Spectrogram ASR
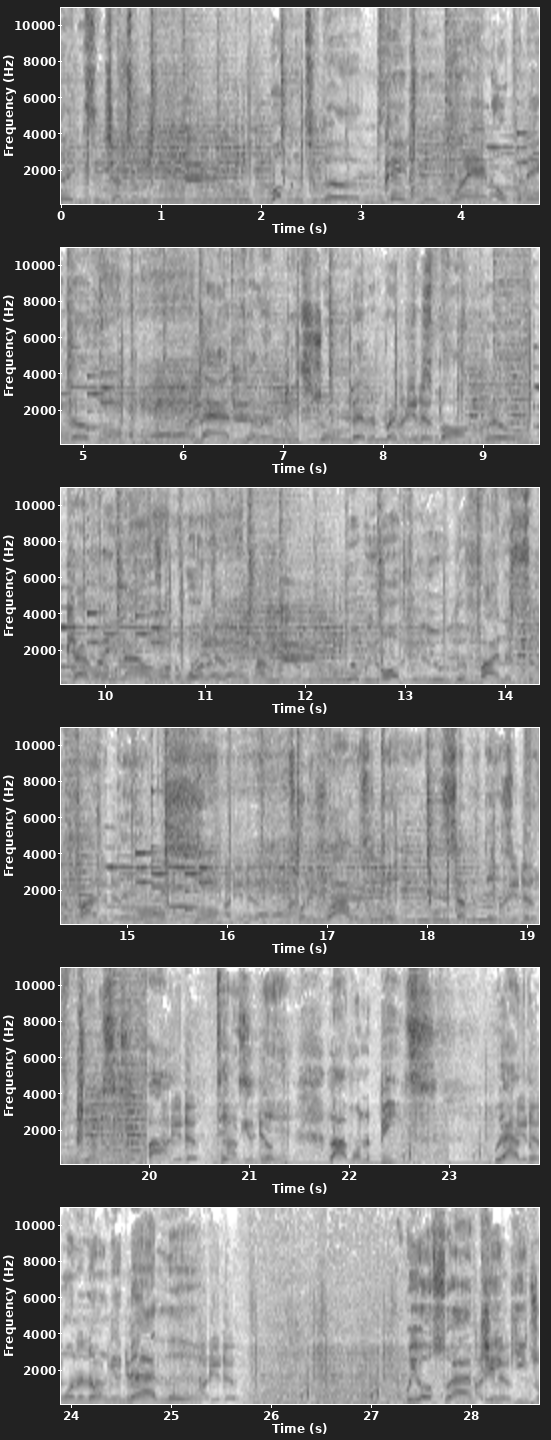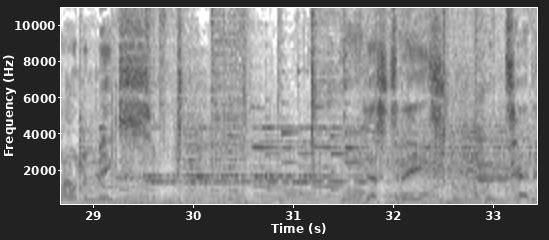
Ladies and gentlemen, welcome to the debut grand opening of Mad Villain Bistro Bed and Breakfast Bar Grill Cafe Lounge on the water, where we offer you the finest of the finer things. 24 hours a day, 7 days a week, 365 days a year. Live on the beats, we have the one and only Madlib. We also have King Geedorah on the mix. Yesterday's new quintet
